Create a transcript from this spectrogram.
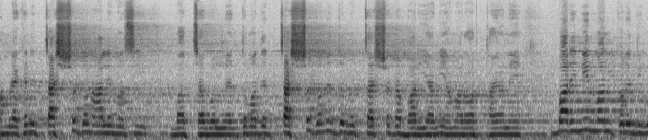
আমরা এখানে চারশো জন আলেম আছি। বাচ্চা বললেন, তোমাদের চারশো জনের জন্য চারশোটা বাড়ি আমি আমার অর্থায়নে বাড়ি নির্মাণ করে দিব।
